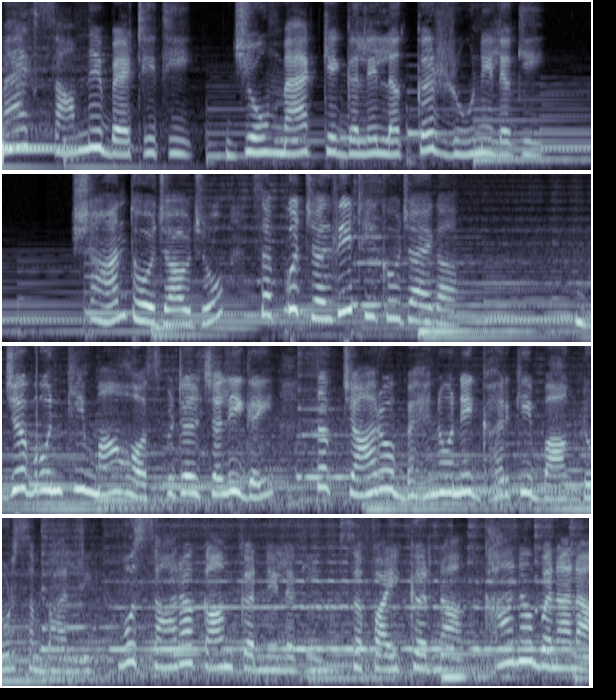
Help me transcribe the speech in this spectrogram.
मैग सामने बैठी थी जो मैग के गले लगकर रोने लगी। शांत हो जाओ जो सब कुछ जल्दी ठीक हो जाएगा। जब उनकी माँ हॉस्पिटल चली गई तब चारों बहनों ने घर की बागडोर संभाल ली। वो सारा काम करने लगी सफ़ाई करना खाना बनाना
